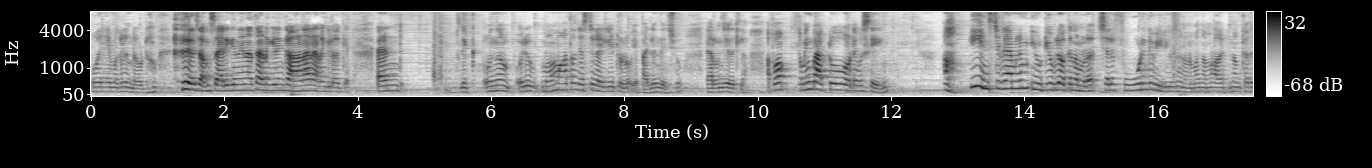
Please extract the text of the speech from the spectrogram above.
പോരായ്മകളുണ്ട് കേട്ടോ. സംസാരിക്കുന്നതിനകത്താണെങ്കിലും കാണാനാണെങ്കിലും ഒക്കെ. ആൻഡ് ലൈക്ക് ഒന്ന് ഒരു മോൻ മാത്രം ജസ്റ്റ് കഴുകിയിട്ടുള്ളൂ. പല്ലും തേച്ചു. വേറെ ഒന്നും ചെയ്തിട്ടില്ല. അപ്പോൾ coming back to whatever same ആ ഈ ഇൻസ്റ്റഗ്രാമിലും യൂട്യൂബിലും ഒക്കെ നമ്മൾ ചില ഫുഡിന്റെ വീഡിയോസ് കാണുമ്പോൾ നമ്മൾ നമുക്കത്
